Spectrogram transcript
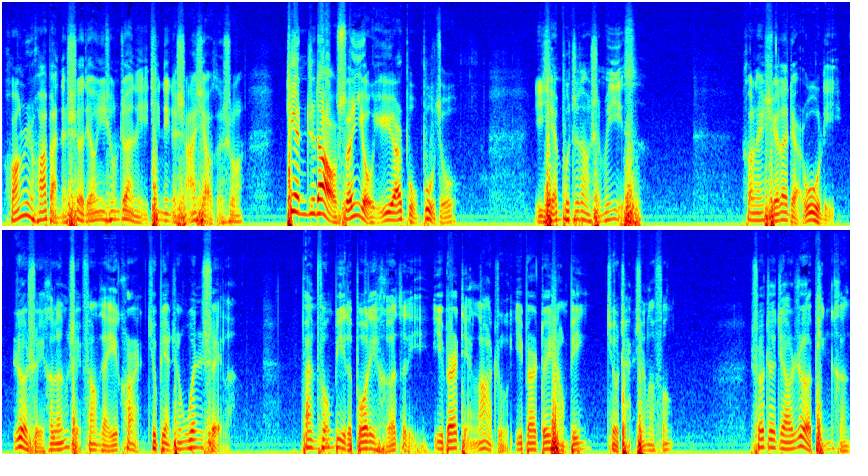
黄日华版的《射雕英雄传》里，听那个傻小子说。天之道，损有余而补不足。以前不知道什么意思，后来学了点物理，热水和冷水放在一块儿就变成温水了。半封闭的玻璃盒子里，一边点蜡烛一边堆上冰，就产生了风。说这叫热平衡。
